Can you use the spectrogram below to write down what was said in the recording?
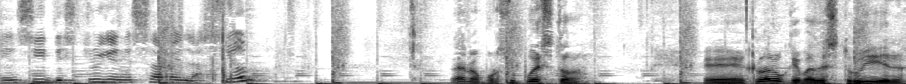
en sí destruyen esa relación? Bueno, por supuesto. Eh, claro que va a destruir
